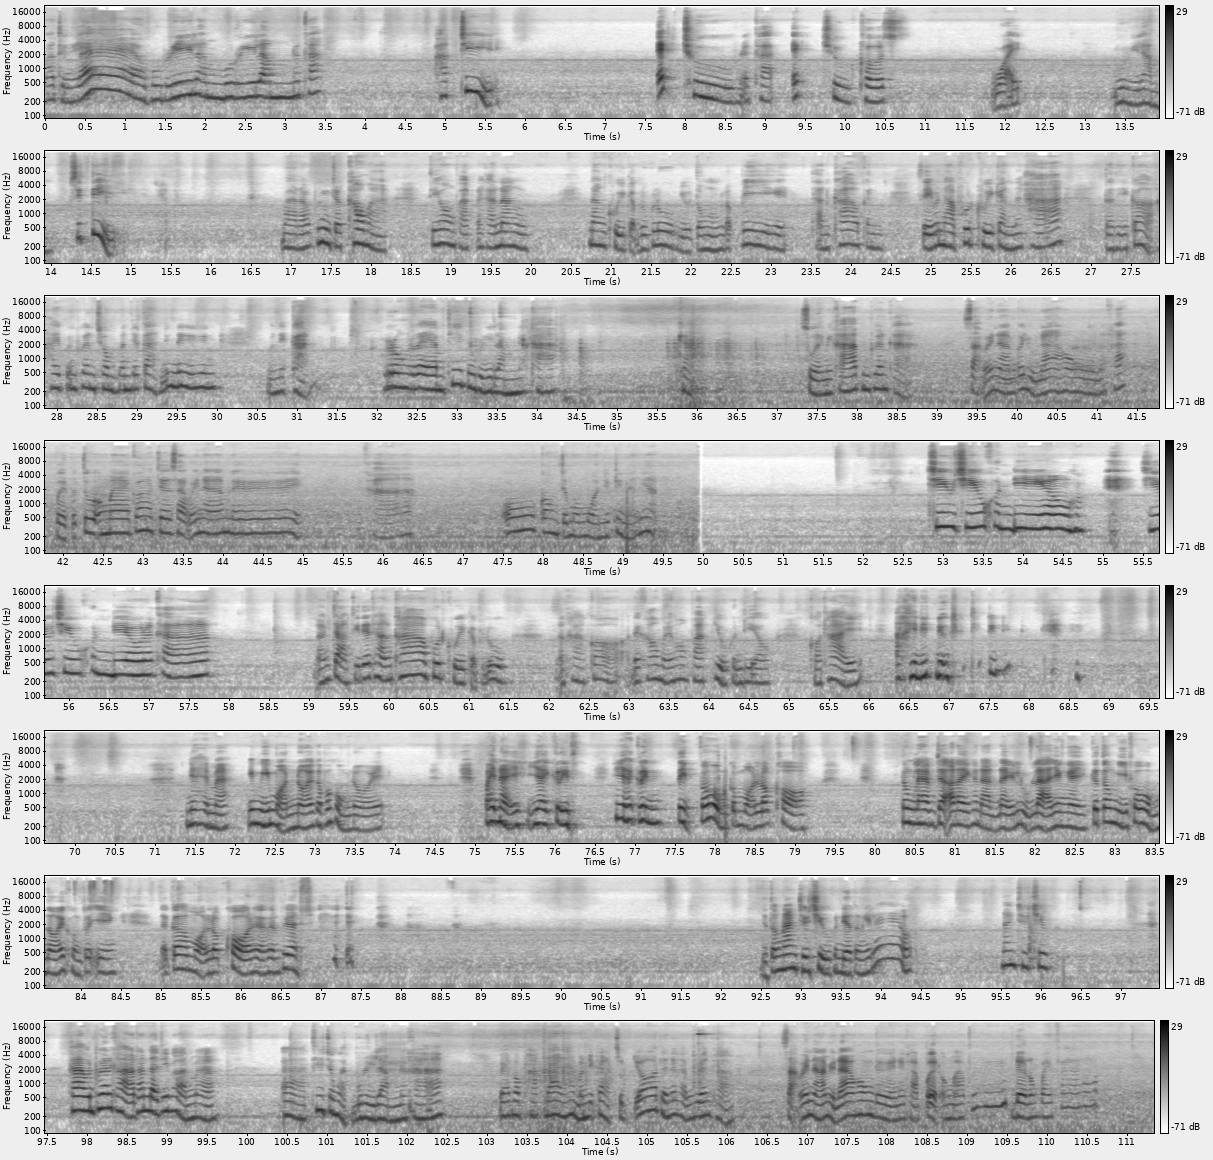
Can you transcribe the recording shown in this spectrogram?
มาถึงแล้วบุรีรัมบุรีรัมนะคะ พักที่ X2 นะคะ X2 Coast White บุรีรัมซิตี้มาแล้วเพิ่งจะเข้ามาที่ห้องพักนะคะ นั่งนั่งคุยกับลูกๆ อยู่ตรงล็อบบี้ ทานข้าวกัน เสวนาพูดคุยกันนะคะ ตอนนี้ก็ให้เพื่อนๆชมบรรยากาศนิดนึงบรรยากาศโรงแรมที่บุรีรัมย์นะคะ ค่ะ สวยไหมคะเพื่อนๆค่ะสระว่ายน้ำก็อยู่หน้าห้องเลยนะคะ เปิดประตูออกมาก็เจอสระว่ายน้ำเลยนะคะโอ้กล้องจะมัวมวนิดนึงนะเนี่ย ชิวๆคนเดียว ชิวๆคนเดียวนะคะ หลังจากที่ได้ทานข้าวพูดคุยกับลูกนะคะ ก็ได้เข้ามาในห้องพักอยู่คนเดียว ขอถ่ายอะไรนิดนึงนิดนึงนิดเนี่ยเห็นไหมยังมีหมอนน้อยกับผ้าห่มน้อย ไปไหนยายกรินยายกรินติดผ้าห่มกับหมอนล็อกคอโรงแรมจะอะไรขนาดไหนหรูหรายังไง ก็ต้องมีผ้าห่มน้อยของตัวเอง แล้วก็หมอนล็อกคอเถอะเพื่อนๆ เดี๋ยวต้องนั่งชิวๆคนเดียวตรงนี้แล้ว นั่งชิวๆ ค่ะเพื่อนๆค่ะ ท่านใดที่ผ่านมาอ่าที่จังหวัดบุรีรัมย์นะคะ แวะมาพักได้นะคะบรรยากาศสุดยอดเลยนะคะเพื่อนๆค่ะสระว่ายน้ำอยู่หน้าห้องเลยนะคะ เปิดออกมาปุ๊บเดินลงไปฟ้าบ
